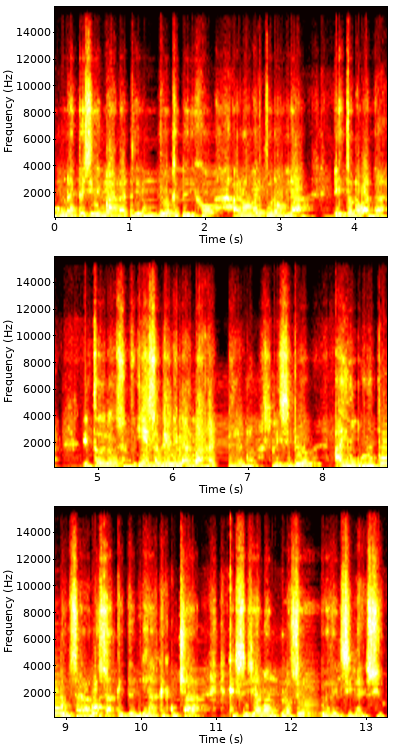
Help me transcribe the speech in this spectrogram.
una especie de manager, un tío que le dijo a Roberto, no, mira, esto no va a andar. Esto de los, y eso que él era manager, ¿no? Le dice, pero hay un grupo en Zaragoza que tendrías que escuchar que se llaman Los Héroes del Silencio.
